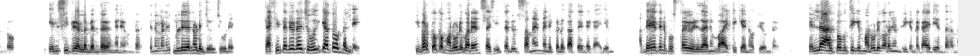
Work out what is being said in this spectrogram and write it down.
ഉണ്ടോ എൻ സി പി ഉള്ള ബന്ധം എങ്ങനെയുണ്ട്? എന്ന് വേണമെങ്കിൽ മുരളീധരനോട് ചോദിച്ചുകൂടെ. ശശി തരൂരെ ചോദിക്കാത്തതുകൊണ്ടല്ലേ ഇവർക്കൊക്കെ മറുപടി പറയാൻ ശശി തരൂർ സമയം മെനക്കെടുക്കാത്തതിന്റെ കാര്യം അദ്ദേഹത്തിന് പുസ്തകം എഴുതാനും വായിക്കാനും ഒക്കെ ഉണ്ട്. എല്ലാ അല്പബുദ്ധിക്കും മറുപടി പറഞ്ഞുകൊണ്ടിരിക്കേണ്ട കാര്യം എന്താണ്?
